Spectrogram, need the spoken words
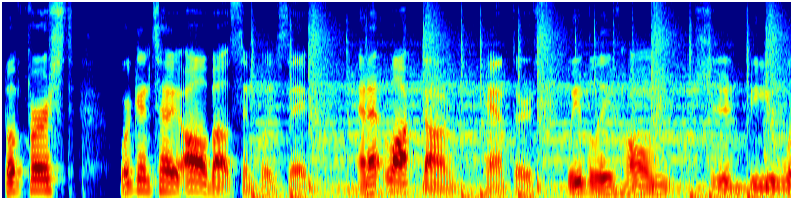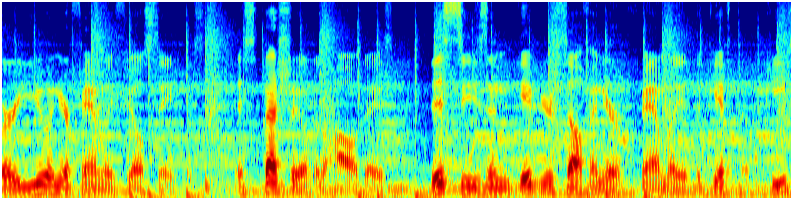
But first, we're going to tell you all about SimpliSafe. And at Locked On Panthers, we believe home should be where you and your family feel safest, especially over the holidays. This season, give yourself and your family the gift of peace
